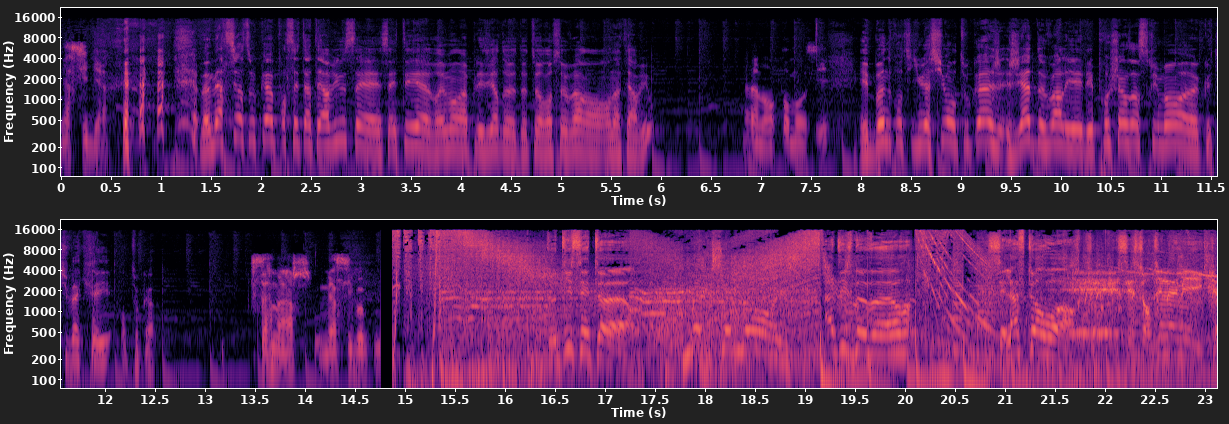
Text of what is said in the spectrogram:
Merci bien. Bah merci en tout cas pour cette interview. Ça a été euh, vraiment un plaisir de, de te recevoir en, en interview. Vraiment, pour moi aussi. Et bonne continuation en tout cas. J'ai j'ai hâte de voir les, les prochains instruments euh, que tu vas créer en tout cas. Ça marche. Merci beaucoup. De 17h Make some noise. à 19h, c'est l'afterwork. Et c'est sur Dynamique.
